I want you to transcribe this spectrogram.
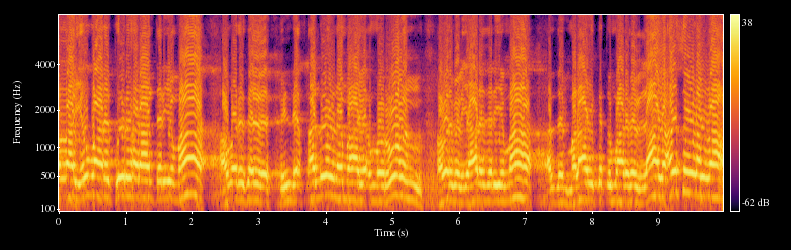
அல்லாஹ் எவ்வாறு கூறுகிறான் தெரியுமா? அவர்கள் இந்த அவர்கள் யாரு தெரியுமா? அந்த மலாய்க்கத்துமார்கள் லா யஅஸூன அல்லாஹ்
